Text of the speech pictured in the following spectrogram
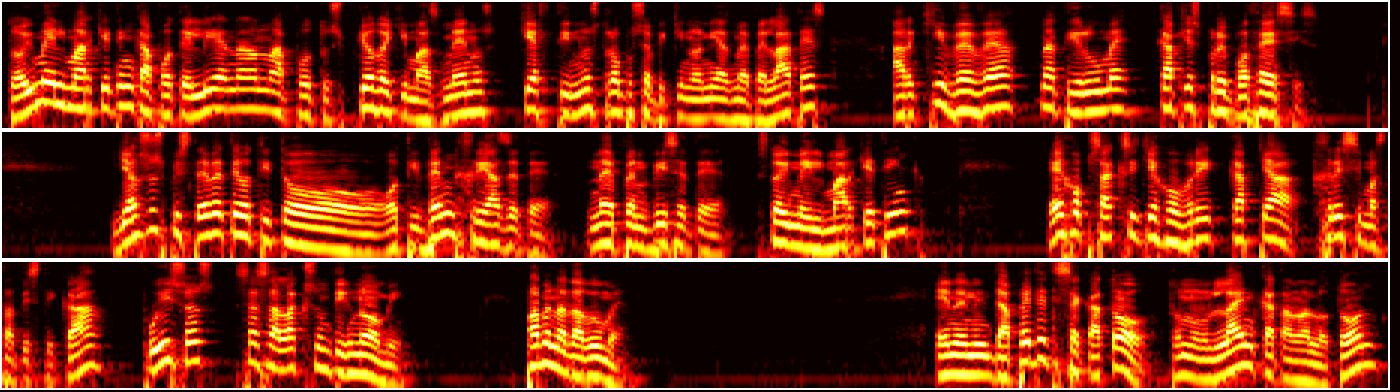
Το email marketing αποτελεί έναν από τους πιο δοκιμασμένους και φτηνούς τρόπους επικοινωνίας με πελάτες αρκεί βέβαια να τηρούμε κάποιες προϋποθέσεις. Για όσους πιστεύετε ότι, το, ότι δεν χρειάζεται να επενδύσετε στο email marketing, έχω ψάξει και έχω βρει κάποια χρήσιμα στατιστικά που ίσως σας αλλάξουν τη γνώμη. Πάμε να τα δούμε. 95% των online καταναλωτών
